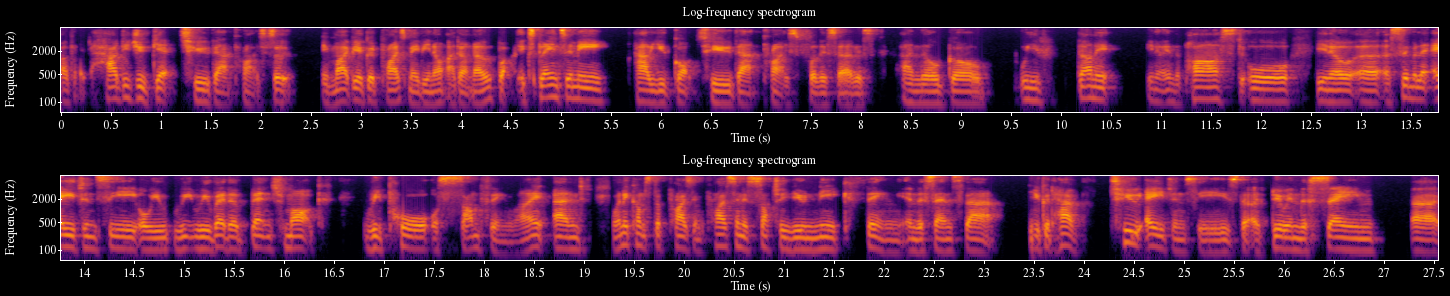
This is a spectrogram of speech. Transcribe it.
okay, how did you get to that price? So it might be a good price, maybe not, I don't know. But explain to me how you got to that price for this service. And they'll go, We've done it you know, in the past, or you know, a, a similar agency, or we, we we read a benchmark report or something, right? And when it comes to pricing, pricing is such a unique thing in the sense that you could have two agencies that are doing the same uh,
